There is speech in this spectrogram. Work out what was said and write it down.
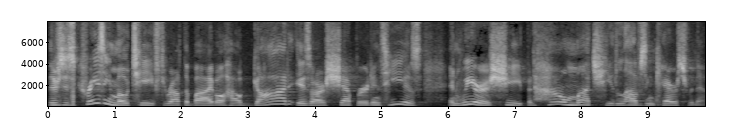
there's this crazy motif throughout the Bible how God is our shepherd and He is, and we are His sheep, and how much He loves and cares for them.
